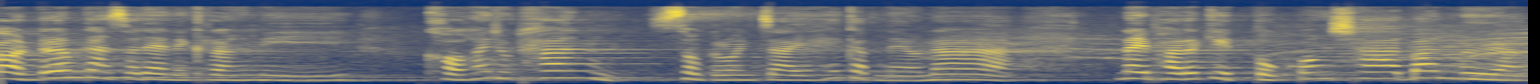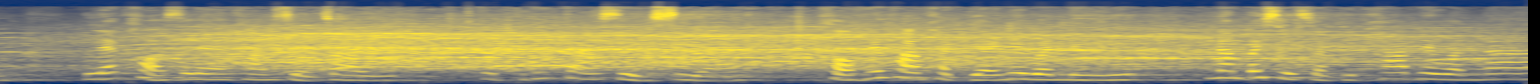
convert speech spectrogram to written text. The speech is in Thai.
ก่อนเริ่มการแสดงในครั้งนี้ ขอให้ทุกท่านส่งกำลังใจให้กับแนวหน้า ในภารกิจปกป้องชาติบ้านเมือง และขอแสดงความเสียใจกับทุกการสูญเสีย ขอให้ความขัดแย้งในวันนี้นำไปสู่สันติภาพในวันหน้า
